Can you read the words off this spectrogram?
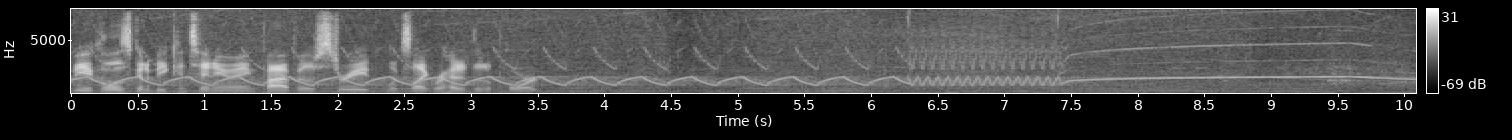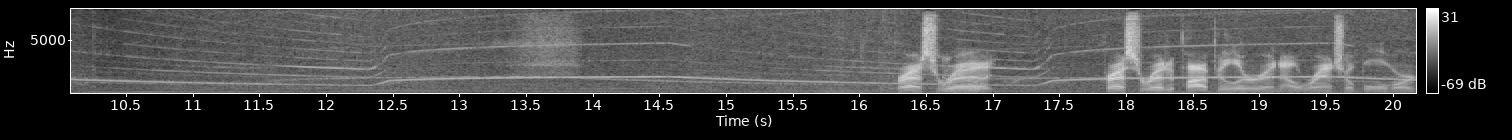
Vehicle is going to be continuing Popular Street. Looks like we're headed to the port. Crash red, crash red at Popular and El Rancho Boulevard.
